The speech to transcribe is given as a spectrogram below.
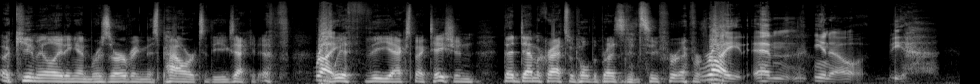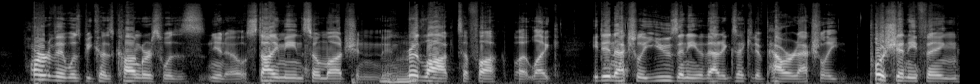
accumulating and reserving this power to the executive Right. with the expectation that Democrats would hold the presidency forever. Right, and you know, be, part of it was because Congress was you know stymieing so much and, Mm-hmm. and gridlocked to fuck, but like he didn't actually use any of that executive power to actually push anything.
